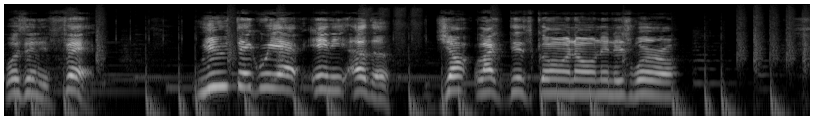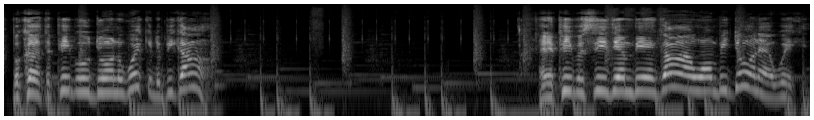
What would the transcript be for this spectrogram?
was in effect, you think we have any other junk like this going on in this world? Because the people who doing the wicked will be gone. And if people see them being gone, won't be doing that wicked.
